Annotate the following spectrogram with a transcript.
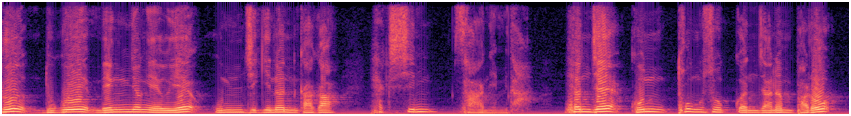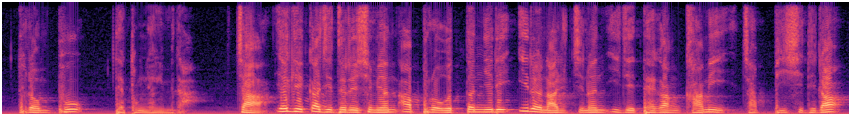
그 누구의 명령에 의해 움직이는 가가 핵심 사안입니다. 현재 군 통수권자는 바로 트럼프 대통령입니다. 자 여기까지 들으시면 앞으로 어떤 일이 일어날지는 이제 대강 감이 잡히시리라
